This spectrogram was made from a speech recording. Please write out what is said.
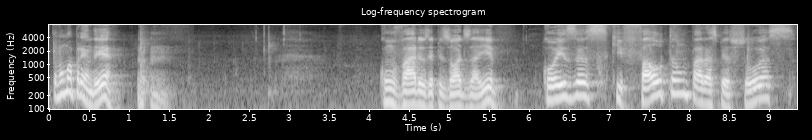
Então vamos aprender com vários episódios aí, coisas que faltam para as pessoas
